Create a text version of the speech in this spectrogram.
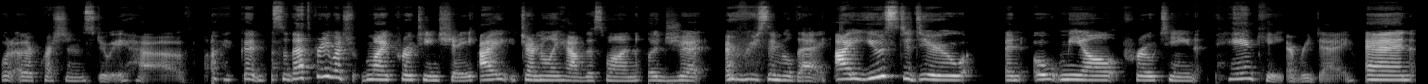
what other questions do we have? Okay, good. So that's pretty much my protein shake. I generally have this one legit every single day. I used to do an oatmeal protein pancake every day. And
